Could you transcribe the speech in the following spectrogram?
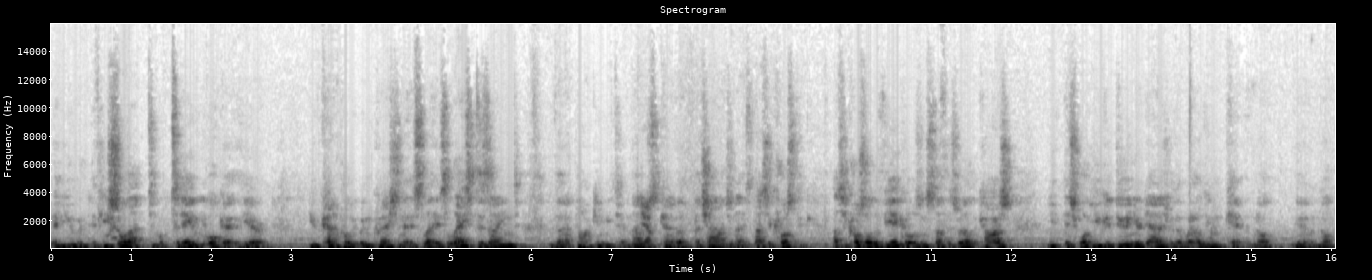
you would if you saw that today when you walk out of here, you kind of probably wouldn't question it. It's le- it's less designed than a parking meter, and that yep. was kind of a, a challenge, and that's that's across the, that's across all the vehicles and stuff as well. The cars, you, it's what you could do in your garage with a welding kit, not you know, not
